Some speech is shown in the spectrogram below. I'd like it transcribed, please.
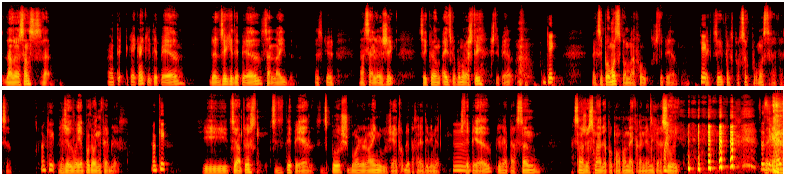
dans un sens, quelqu'un qui est TPL, de dire qu'il est TPL, ça l'aide. Parce que dans sa logique, c'est comme, hey, tu peux pas me rejeter, je suis TPL. OK. Fait que c'est pas moi, c'est pas de ma faute, je suis TPL. OK. Fait que, fait que c'est pour ça que pour moi, c'est très facile. OK. Je le voyais pas comme une faiblesse. OK. Puis, tu sais, en plus, tu dis TPL. Tu dis pas je suis borderline ou j'ai un trouble de personnalité limite. Je Hmm. suis TPL. Puis la personne, elle sent juste mal de ne pas comprendre l'acronyme, puis elle sourit. ça, c'est vrai.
